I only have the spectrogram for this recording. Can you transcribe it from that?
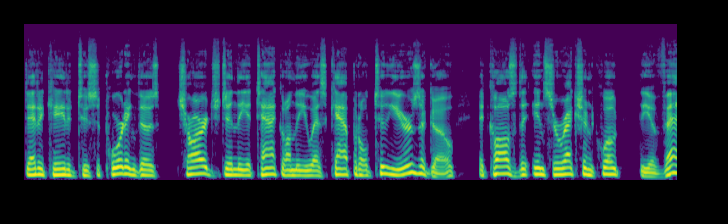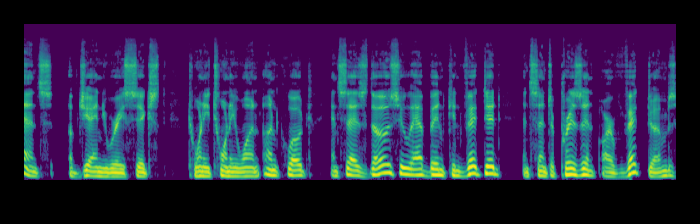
dedicated to supporting those charged in the attack on the U.S. Capitol two years ago. It calls the insurrection, quote, the events of January 6th, 2021, unquote, and says those who have been convicted and sent to prison are victims,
